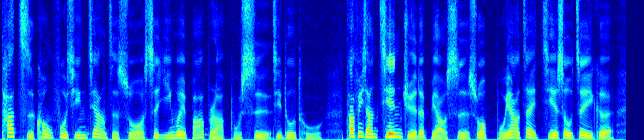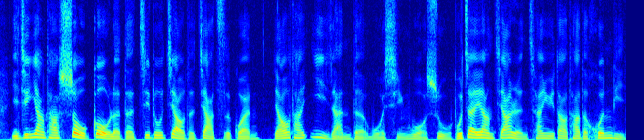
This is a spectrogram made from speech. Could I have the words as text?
他指控父亲这样子说是因为 Barbara 不是基督徒。他非常坚决地表示说：“不要再接受这一个已经让他受够了的基督教的价值观。”然后他毅然地我行我素，不再让家人参与到他的婚礼、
